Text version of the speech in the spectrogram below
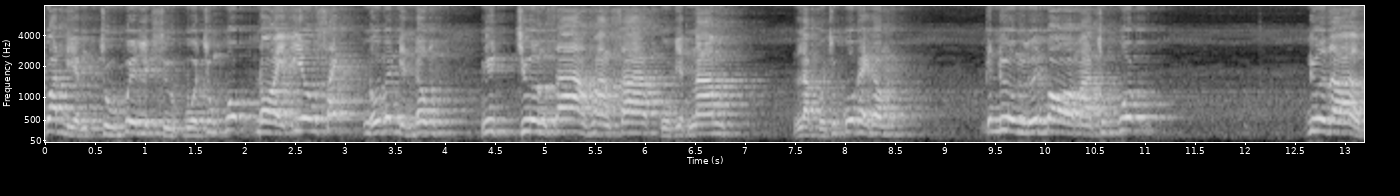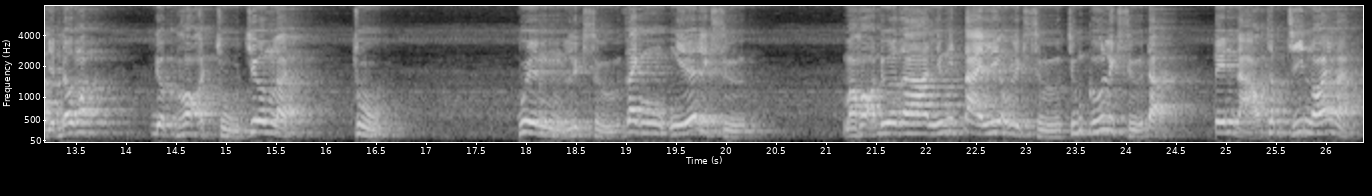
quan điểm chủ quyền lịch sử của Trung Quốc đòi yêu sách đối với Biển Đông như Trường Sa, Hoàng Sa của Việt Nam là của Trung Quốc hay không? Cái đường lưới bò mà Trung Quốc đưa ra ở Biển Đông được họ chủ trương là chủ quyền lịch sử, danh nghĩa lịch sử mà họ đưa ra những cái tài liệu lịch sử, chứng cứ lịch sử đặt tên đảo thậm chí nói là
